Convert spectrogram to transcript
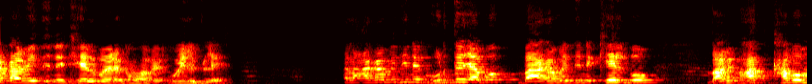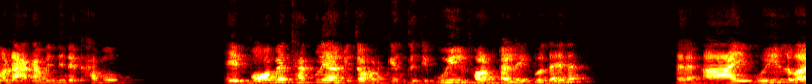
আগামী দিনে খেলব, এরকম হবে উইল প্লে তাহলে আগামী দিনে ঘুরতে যাব, বা আগামী দিনে খেলব, বা আমি ভাত খাব মানে আগামী দিনে খাব। এই ববে থাকলে আমি তখন কিন্তু যে উইল ফর্মটা লিখব, তাই না? তাহলে আই উইল বা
